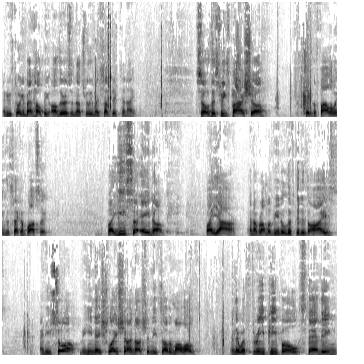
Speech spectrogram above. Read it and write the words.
and he was talking about helping others, and that's really my subject tonight. So this week's parsha says the following: the second pasuk, Vayisa Einav, Vayar, and Avram Avinu lifted his eyes, and he saw Vihine Shleisha Anashim Nitzavim Alav, and there were three people standing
